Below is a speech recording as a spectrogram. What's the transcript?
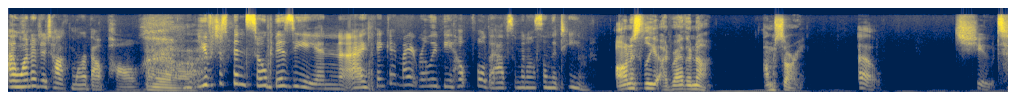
I wanted to talk more about Paul. You've just been so busy, and I think it might really be helpful to have someone else on the team. Honestly, I'd rather not. I'm sorry. Oh, shoot.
